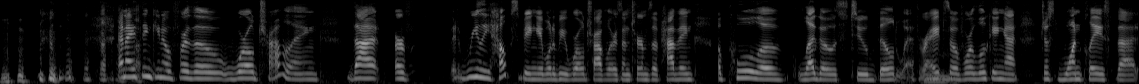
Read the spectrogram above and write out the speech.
and I think you know for the world traveling that or it really helps being able to be world travelers in terms of having a pool of Legos to build with, right? So mm. if we're looking at just one place that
